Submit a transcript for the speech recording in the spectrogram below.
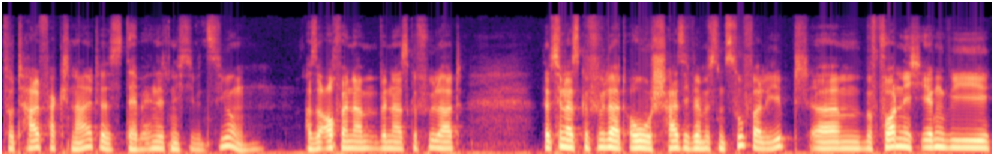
total verknallt ist, der beendet nicht die Beziehung. Also auch wenn er, wenn er das Gefühl hat, selbst wenn er das Gefühl hat, oh scheiße, ein bisschen zu verliebt, ähm, bevor nicht irgendwie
